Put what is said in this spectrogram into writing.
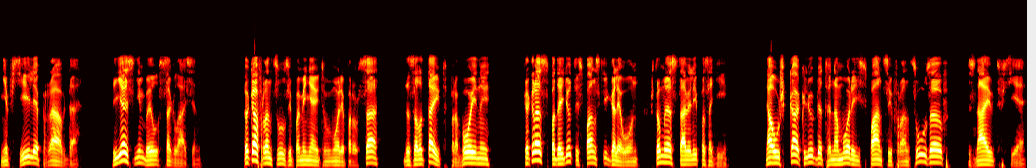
не в силе правда, и я с ним был согласен. Пока французы поменяют в море паруса, да золотают пробоины, как раз подойдет испанский галеон, что мы оставили позади. А уж как любят на море испанцы французов, знают все.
